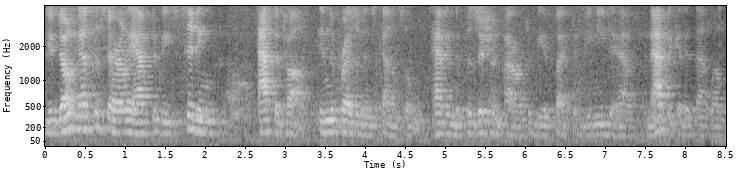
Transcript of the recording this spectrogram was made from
You don't necessarily have to be sitting at the top in the president's council, having the position power to be effective. You need to have an advocate at that level,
